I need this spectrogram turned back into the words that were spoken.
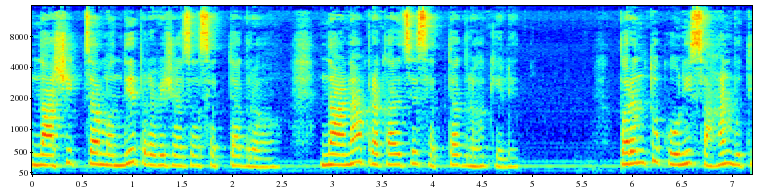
नाशिकचा मंदिर प्रवेशाचा सत्याग्रह नाना प्रकारचे सत्याग्रह केलेत परंतु कोणी सहानुभूती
